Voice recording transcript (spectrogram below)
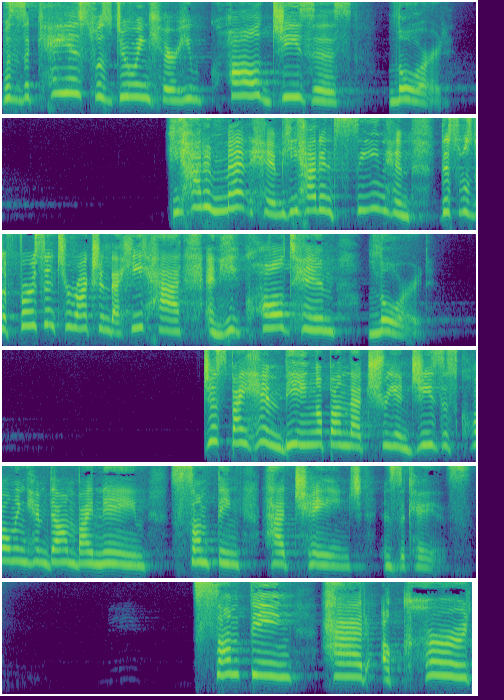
What Zacchaeus was doing here, he called Jesus Lord. He hadn't met him, he hadn't seen him. This was the first interaction that he had, and he called him Lord. Just by him being up on that tree and Jesus calling him down by name, something had changed in Zacchaeus. Something had occurred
